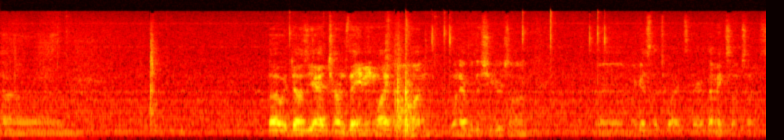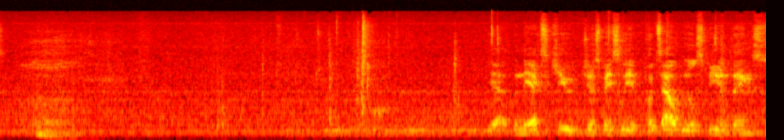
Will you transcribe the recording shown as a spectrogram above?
Um, oh, it does. Yeah, it turns the aiming light on whenever the shooter's on. Guess that's why it's there. That makes some sense. Yeah, then the execute just basically it puts out wheel speed and things.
